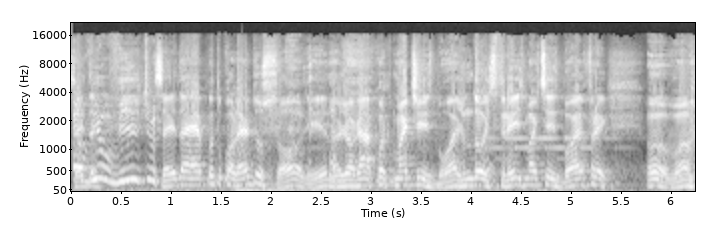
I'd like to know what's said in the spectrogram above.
Eu vi o vídeo. Isso aí da época do Colégio do Sol ali. Nós jogávamos contra o Martins Boy, um, dois, três, Martins Boy. Eu falei, oh, vamos.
